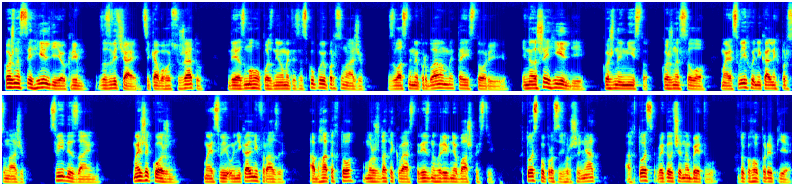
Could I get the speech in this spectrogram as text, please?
Кожна з цих гільдій, окрім зазвичай цікавого сюжету, дає змогу познайомитися з купою персонажів, з власними проблемами та історією. І не лише гільдії, кожне місто, кожне село має своїх унікальних персонажів, свій дизайн. Майже кожен має свої унікальні фрази, а багато хто може дати квест різного рівня важкості. Хтось попросить грошенят, а хтось викличе на битву, хто кого переп'є.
